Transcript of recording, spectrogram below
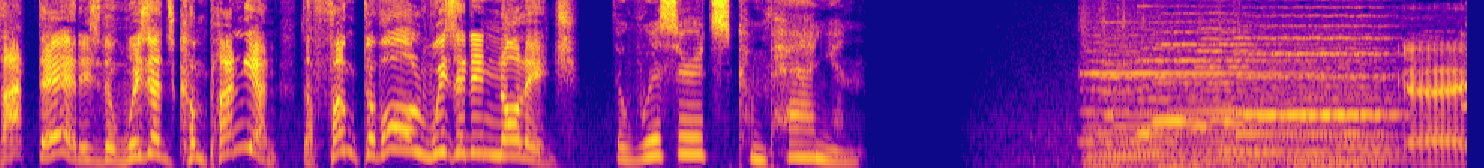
That there is the wizard's companion, the fount of all wizarding knowledge. The wizard's companion. Yay.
